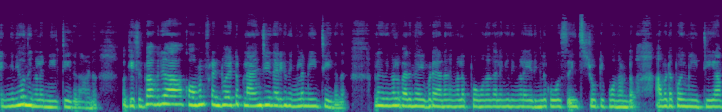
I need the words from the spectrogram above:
എങ്ങനെയോ നിങ്ങളെ മീറ്റ് ചെയ്തതാണ്. ഓക്കെ ചിലപ്പോൾ അവർ ആ കോമൺ ഫ്രണ്ടുമായിട്ട് പ്ലാൻ ചെയ്തായിരിക്കും നിങ്ങളെ മീറ്റ് ചെയ്യുന്നത്. അല്ലെങ്കിൽ നിങ്ങൾ പറയുന്നത് ഇവിടെയാണ് നിങ്ങൾ പോകുന്നത്? അല്ലെങ്കിൽ നിങ്ങൾ ഏതെങ്കിലും കോഴ്സ് ഇൻസ്റ്റിറ്റ്യൂട്ടിൽ പോകുന്നുണ്ടോ? അവിടെ പോയി മീറ്റ് ചെയ്യാം.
